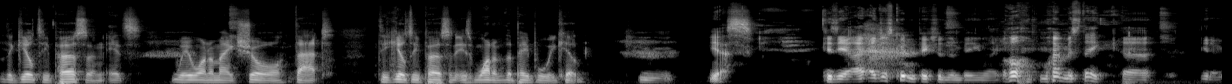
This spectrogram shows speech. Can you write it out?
the guilty person. It's we want to make sure that the guilty person is one of the people we killed. Hmm. Yes, Because, yeah, I, I just couldn't picture them being like, oh, my mistake. Uh, you know,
